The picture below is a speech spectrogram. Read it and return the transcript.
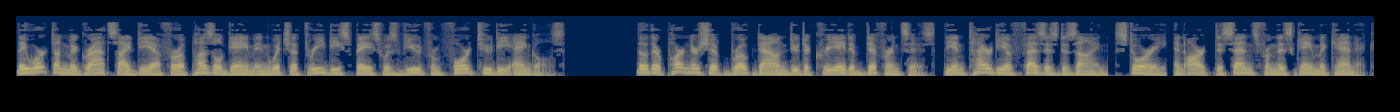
They worked on McGrath's idea for a puzzle game in which a 3D space was viewed from four 2D angles. Though their partnership broke down due to creative differences, the entirety of Fez's design, story, and art descends from this game mechanic.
